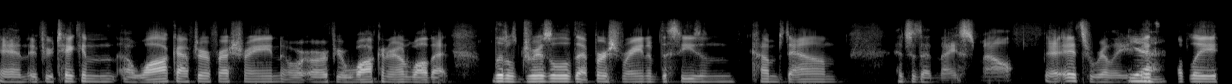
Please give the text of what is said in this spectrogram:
And if you're taking a walk after a fresh rain or, or if you're walking around while that little drizzle of that first rain of the season comes down it's just a nice smell. It's really it's Yeah. lovely.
